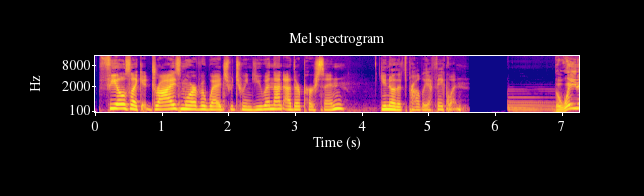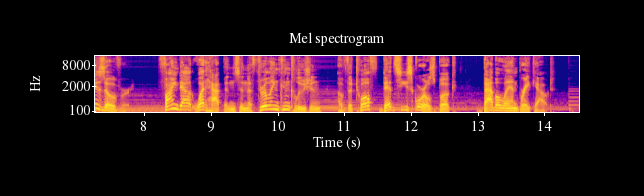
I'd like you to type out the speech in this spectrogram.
feels like it drives more of a wedge between you and that other person, you know that's probably a fake one. The wait is over. Find out what happens in the thrilling conclusion of the 12th Dead Sea Squirrels book, Babylon Breakout.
